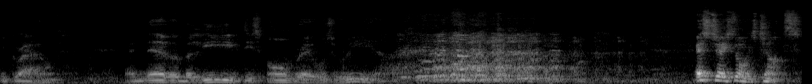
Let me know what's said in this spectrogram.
he growled, I never believed this hombre was real. SJ saw his chance.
